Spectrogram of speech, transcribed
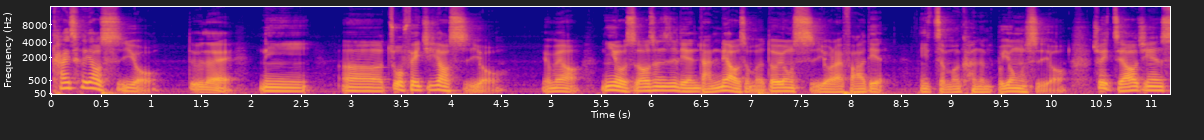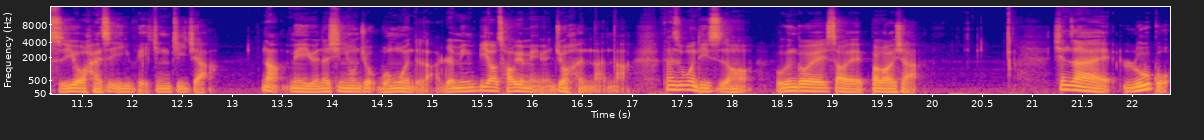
开车要石油，对不对？你。呃，坐飞机要石油，有没有？你有时候甚至连燃料什么都用石油来发电，你怎么可能不用石油？所以只要今天石油还是以美金计价，那美元的信用就稳稳的啦。人民币要超越美元就很难啦。但是问题是哈，我跟各位稍微报告一下，现在如果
